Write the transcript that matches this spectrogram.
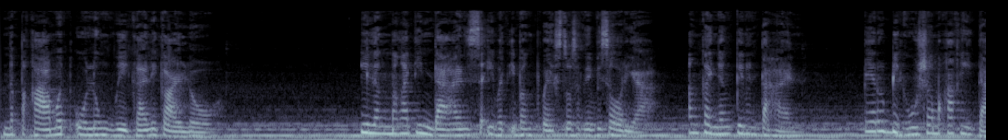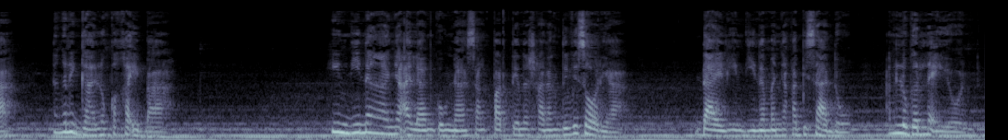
Napakamot ulong wika ni Carlo. Ilang mga tindahan sa iba't ibang pwesto sa Divisoria ang kanyang pinuntahan pero bigo siyang makakita ng regalong kakaiba. Hindi na nga niya alam kung nasang parte na siya ng Divisoria dahil hindi naman niya kabisado ang lugar na iyon.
